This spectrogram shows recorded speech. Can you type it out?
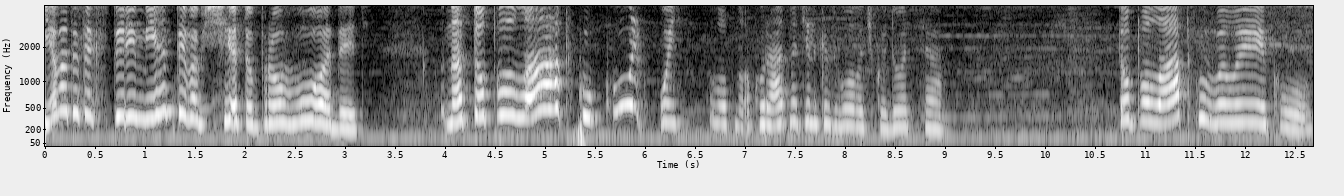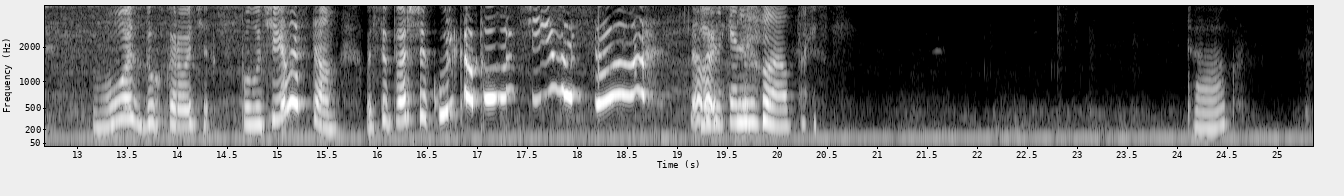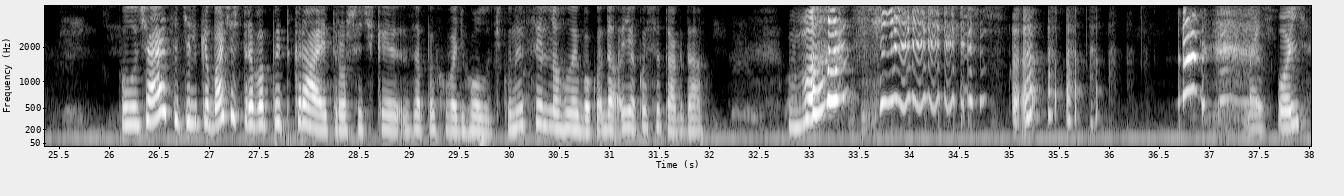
Єва тут експерименти взагалі-то проводить. На тополапку, куль. Ой, лопну, акуратно тільки з голочкою, доця. Тополапку велику. Воздух, коротше. Получилось там? Ось це перша кулька получилася. Тільки не лапай. Так. Получається, тільки бачиш, треба під край трошечки запихувати голочку. Не сильно глибоко, да, якось отак, да. Бачиш? Ой.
